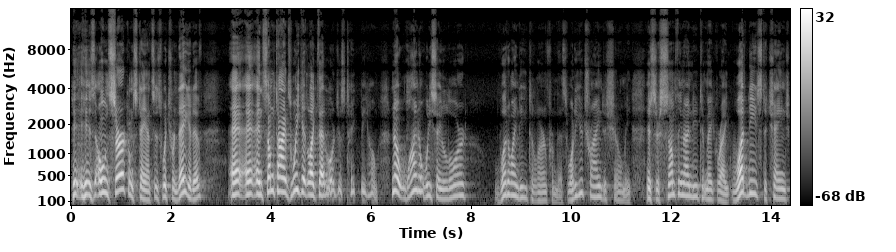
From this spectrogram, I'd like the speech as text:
his own circumstances, which were negative. And, and sometimes we get like that, Lord, just take me home. No, why don't we say, Lord, what do I need to learn from this? What are you trying to show me? Is there something I need to make right? What needs to change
